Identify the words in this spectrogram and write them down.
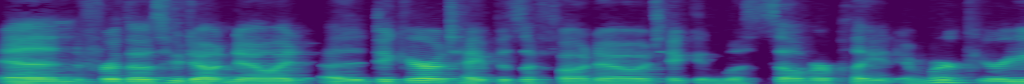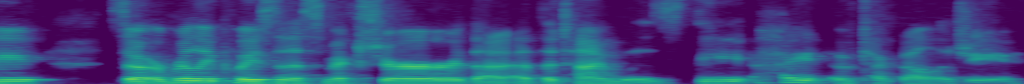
And for those who don't know, a, a daguerreotype is a photo taken with silver plate and mercury so, a really poisonous mixture that at the time was the height of technology.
